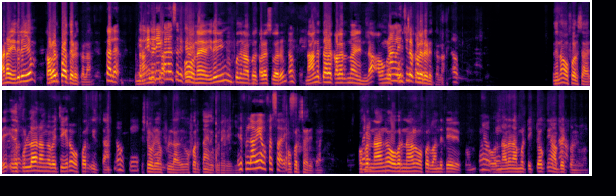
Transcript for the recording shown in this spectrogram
ஆனா இதுலயும் கலர் பார்த்து எடுக்கலாம். கலர் இதுலயும் முப்பது நாற்பது கலர்ஸ் வரும். நாங்க தர கலர் தான் இல்ல. அவங்களுக்கு பிடிச்ச கலர் எடுக்கலாம். இதுனா ஆஃபர் சாரி இது. ஃபுல்லா நாங்க வச்சுக்கிற ஆஃபர் இதுதான். ஓகே ஸ்டூடியோ ஃபுல்லா அது ஆஃபர் தான் இதுக்குள்ள இருக்கு இது ஃபுல்லாவே ஆஃபர் சாரி ஆஃபர் சாரி தான். ஆஃபர் நாங்க ஒவ்வொரு நாளும் ஆஃபர் வந்துட்டே வைப்போம். ஒரு நாள் நம்ம டிக்டாக்லயும் அப்டேட் பண்ணுவோம்.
